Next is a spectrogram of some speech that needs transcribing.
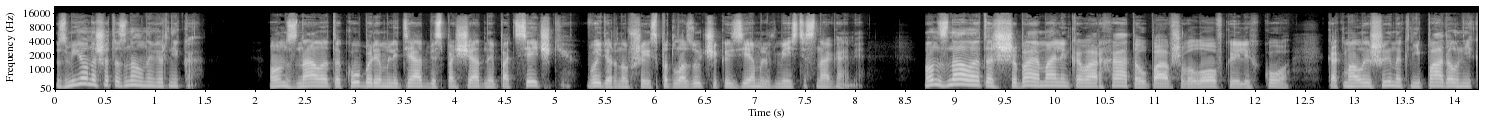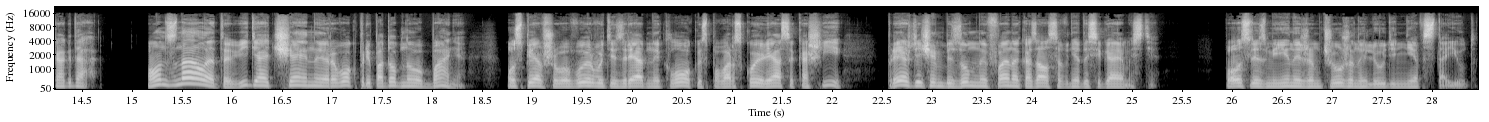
Змееныш это знал наверняка. Он знал это кубарем летя от беспощадной подсечки, выдернувшей из-под лазутчика землю вместе с ногами. Он знал это, сшибая маленького архата, упавшего ловко и легко, как малыш инок не падал никогда. Он знал это, видя отчаянный рывок преподобного Баня, успевшего вырвать изрядный клок из поварской рясы кашьи, прежде чем безумный Фен оказался вне досягаемости. После змеиной жемчужины люди не встают.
